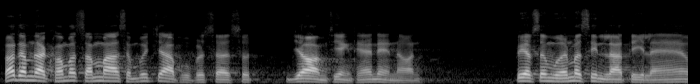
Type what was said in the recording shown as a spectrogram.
เพราะดำรัสของพระสัมมาสัมพุทธเจ้าผู้ประเสริฐสุดย่อมเที่ยงแท้แน่นอน เปรียบเสมือนเมื่อสิ้นราตรีแล้ว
